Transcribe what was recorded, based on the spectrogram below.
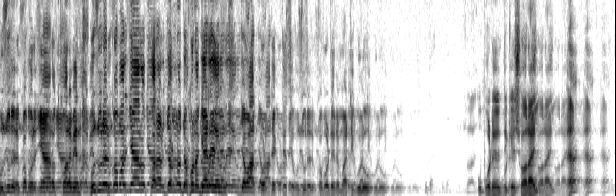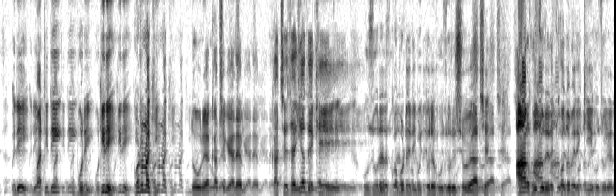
হুজুরের কবর জিয়ারত করবেন। হুজুরের কবর জিয়ারত করার জন্য যখন গেলেন, যাওয়ার পর দেখতেছে হুজুরের কবরের মাটিগুলো উপরের দিকে সরাই হ্যাঁ? মাটি উপরে কি রে ঘটনা কি? দৌড়ে কাছে কাছে যাইয়া দেখে হুজুরের ভিতরে আছে। আর হুজুরের কদমের কি? হুজুরের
